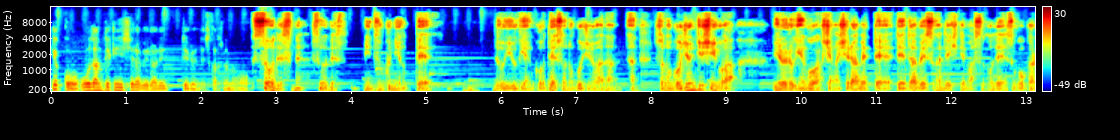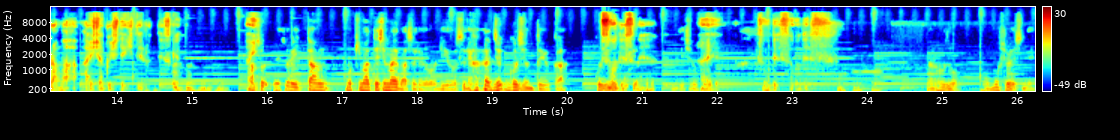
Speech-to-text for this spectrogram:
結構横断的に調べられてるんですか？その。そうですね。そうです。民族によって、どういう言語でその語順は何、その語順自身はいろいろ言語学者が調べてデータベースができてますので、そこからまあ解釈してきてるんですけど。はい、それそれ一旦もう決まってしまえばそれを利用すれば 語順というか、そうですね。でしょうはい。そうです、そうです。なるほど。面白いですね。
